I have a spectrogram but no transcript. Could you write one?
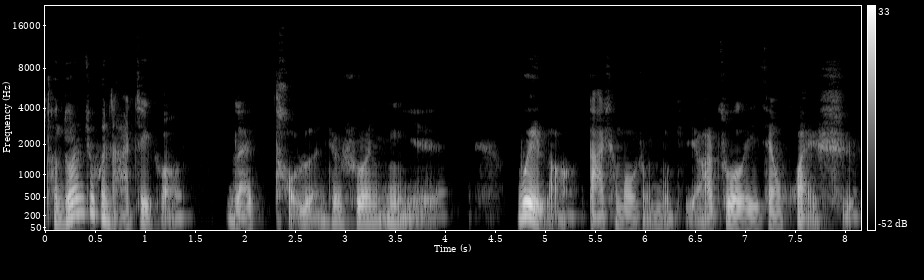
很多人就会拿这个来讨论，就是说你为了达成某种目的而做了一件坏事，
